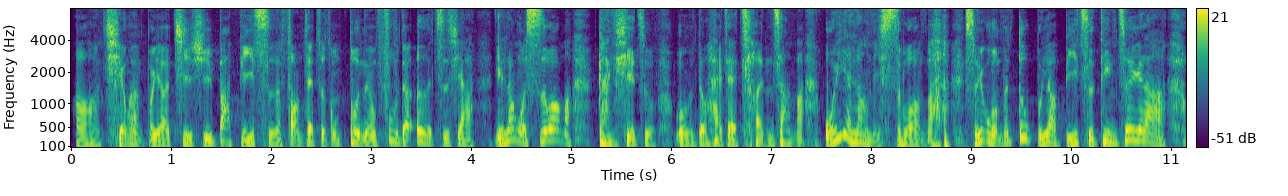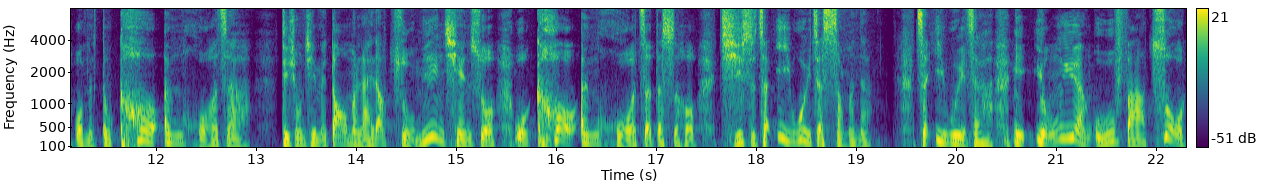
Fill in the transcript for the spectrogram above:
哦，千万不要继续把彼此放在这种不能负的恶之下。你让我失望吗？感谢主，我们都还在成长嘛。我也让你失望嘛。所以我们都不要彼此定罪啦。我们都靠恩活着。弟兄姐妹，当我们来到主面前说“我靠恩活着”的时候，其实这意味着什么呢？这意味着啊，你永远无法做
